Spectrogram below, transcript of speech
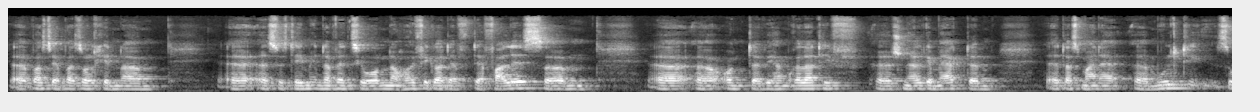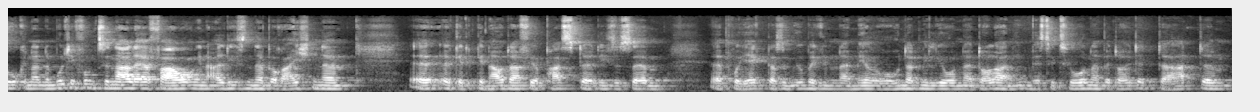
was ja bei solchen Systeminterventionen häufiger der, Fall ist. Ähm, und wir haben relativ schnell gemerkt, ähm, äh, dass meine äh, multi, sogenannte multifunktionale Erfahrung in all diesen äh, Bereichen genau dafür passt, dieses ähm, Projekt, das im Übrigen mehrere hundert Millionen Dollar an Investitionen bedeutet hat ähm,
